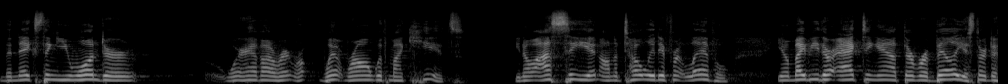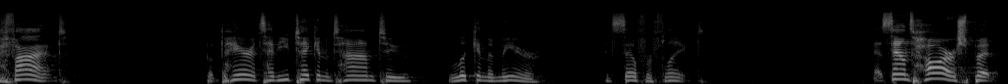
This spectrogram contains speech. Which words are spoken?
The next thing you wonder, where have I went wrong with my kids? You know, I see it on a totally different level. You know, maybe they're acting out, they're rebellious, they're defiant. But parents, have you taken the time to look in the mirror and self reflect? That sounds harsh, but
